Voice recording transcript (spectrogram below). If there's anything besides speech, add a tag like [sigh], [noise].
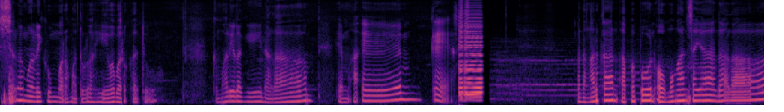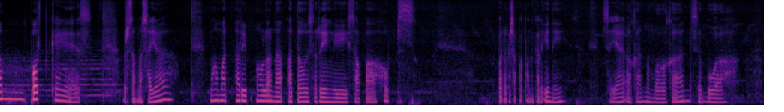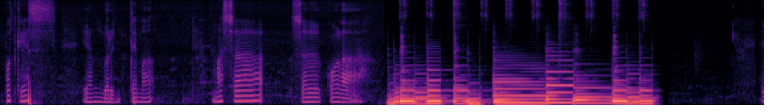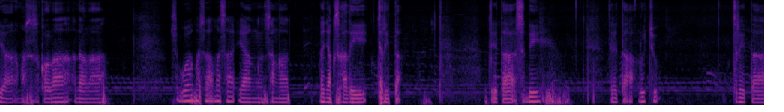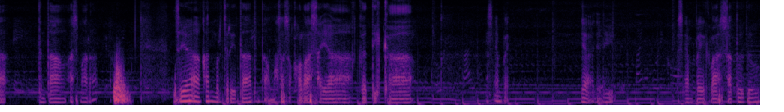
Assalamualaikum warahmatullahi wabarakatuh. Kembali lagi dalam MAM Cast. Mendengarkan apa pun omongan saya dalam podcast. Bersama saya Muhammad Arif Maulana atau sering disapa Hops Pada kesempatan kali ini saya akan membawakan sebuah podcast yang bertema masa sekolah. Ya, masa sekolah adalah sebuah masa-masa yang sangat banyak sekali cerita. Cerita sedih, cerita lucu, cerita tentang asmara. Saya akan bercerita tentang masa sekolah saya ketika SMP. Ya, jadi SMP kelas 1 tuh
